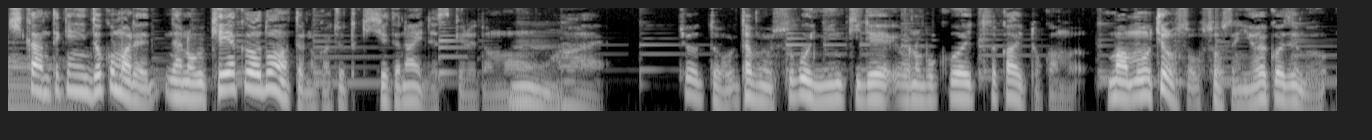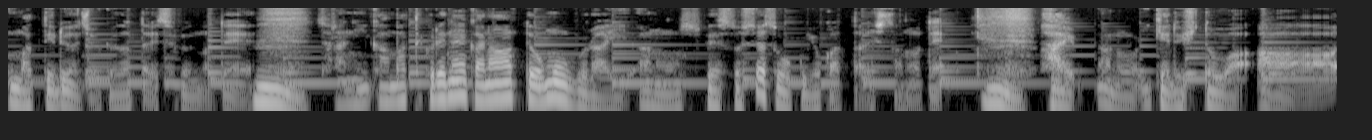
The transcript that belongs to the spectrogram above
期間的にどこまで、あの、契約がどうなってるのかちょっと聞けてないですけれども、うん、はい。ちょっと多分すごい人気で、あの僕が行った回とかも、まあもちろんそうですね、予約は全部埋まっているような状況だったりするので、うん、さらに頑張ってくれないかなって思うぐらい、あの、スペースとしてはすごく良かったりしたので、うん、はい、あの、行ける人は、あ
